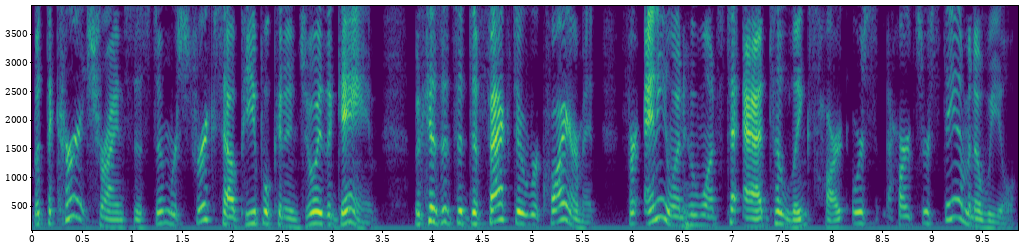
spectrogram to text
but the current shrine system restricts how people can enjoy the game, because it's a de facto requirement for anyone who wants to add to Link's heart or hearts or stamina wheel.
